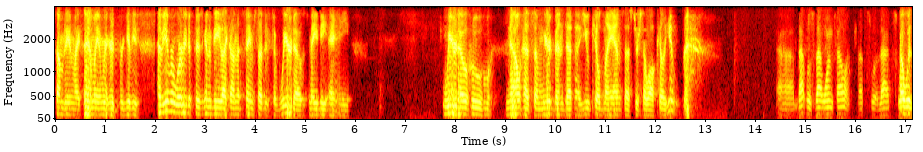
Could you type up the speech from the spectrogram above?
somebody in my family, and we're here to forgive you. Have you ever worried if there's going to be, like, on the same subject of weirdos, maybe a weirdo who now has some weird vendetta? You killed my ancestor, so I'll kill you. Uh, that was that one fella. That's what. That's. What oh, was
